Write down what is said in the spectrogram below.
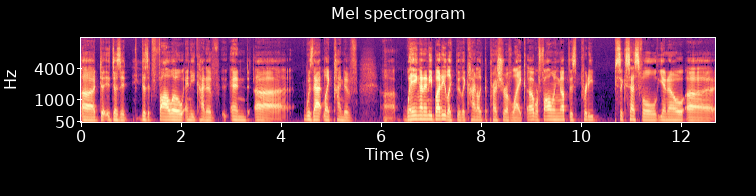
Uh, d- does it does it follow any kind of and uh was that like kind of uh weighing on anybody? Like the like kind of like the pressure of like, oh, we're following up this pretty successful, you know, uh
